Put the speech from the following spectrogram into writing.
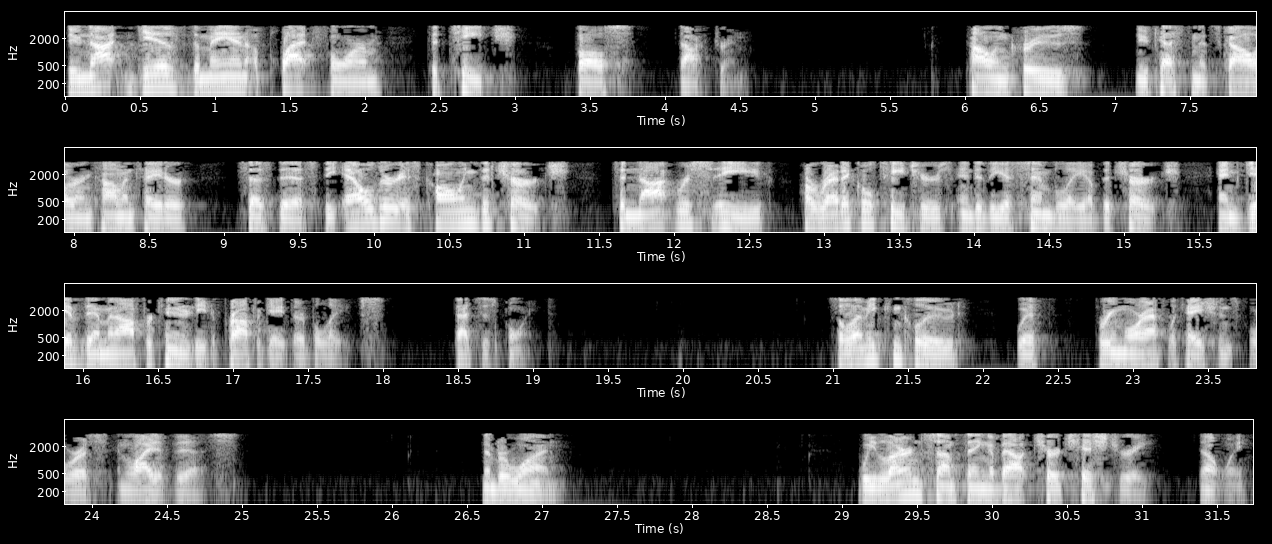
Do not give the man a platform to teach false doctrine. Colin Kruse, New Testament scholar and commentator, says this The elder is calling the church to not receive heretical teachers into the assembly of the church and give them an opportunity to propagate their beliefs. That's his point. So let me conclude with three more applications for us in light of this. Number one, we learn something about church history, don't we?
